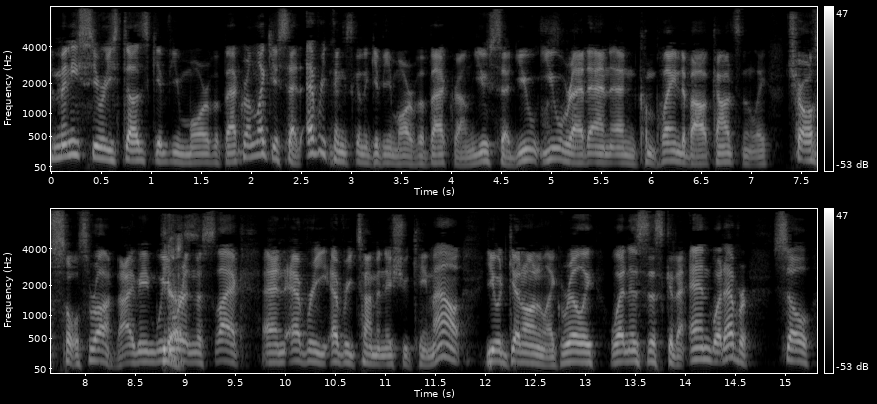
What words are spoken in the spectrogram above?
The miniseries does give you more of a background. Like you said, everything's going to give you more of a background. You said you, you read and, and complained about constantly Charles Soule's run. I mean, we were in the Slack and every, every time an issue came out, you would get on and like, really? When is this going to end? Whatever. So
